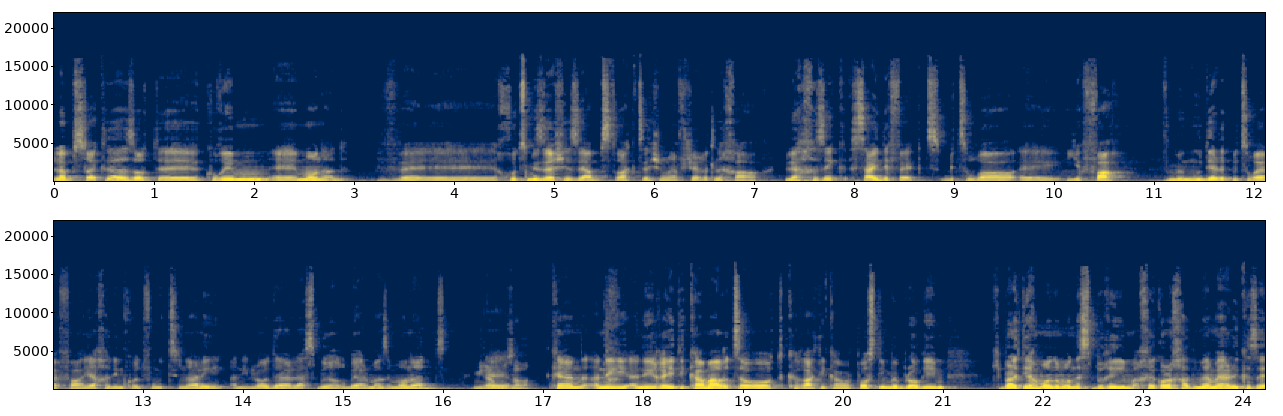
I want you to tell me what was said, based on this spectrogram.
לאבסטרקציה הזאת אה, קוראים אה, monad, וחוץ מזה שזה אבסטרקציה שמאפשרת לך להחזיק side effects בצורה אה, יפה וממודלת בצורה יפה יחד עם קוד פונקציונלי, אני לא יודע להסביר הרבה על מה זה מונד. מילה מוזרה. כן, אני, אני ראיתי כמה הרצאות, קראתי כמה פוסטים בבלוגים, קיבלתי המון המון הסברים, אחרי כל אחד מהם היה לי כזה,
